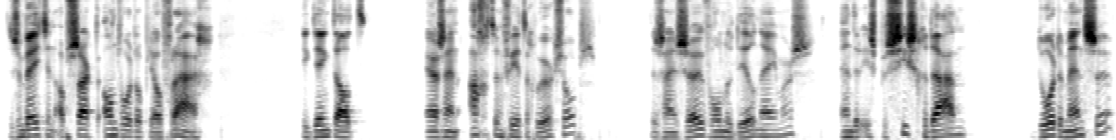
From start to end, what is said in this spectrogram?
het is een beetje een abstract antwoord op jouw vraag. Ik denk dat er zijn 48 workshops, er zijn 700 deelnemers en er is precies gedaan door de mensen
